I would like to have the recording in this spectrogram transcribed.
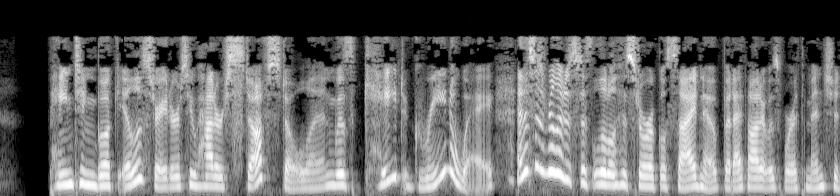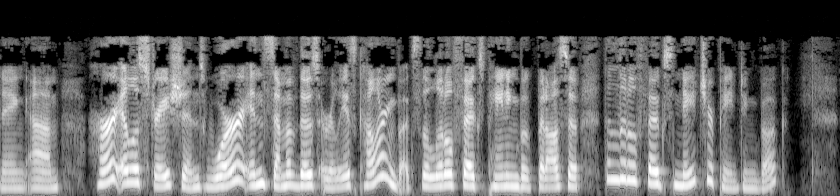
painting book illustrators who had her stuff stolen was Kate Greenaway. And this is really just a little historical side note, but I thought it was worth mentioning. Um, her illustrations were in some of those earliest coloring books, the Little Folks painting book, but also the Little Folks nature painting book.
